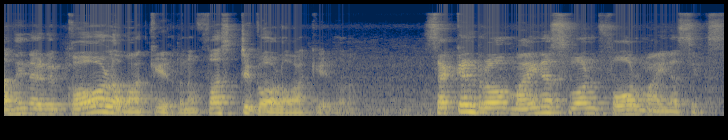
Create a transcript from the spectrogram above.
അതിനൊരു കോളമാക്കി എഴുതണം ഫസ്റ്റ് കോളമാക്കി എഴുതണം. Second row minus one four minus six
